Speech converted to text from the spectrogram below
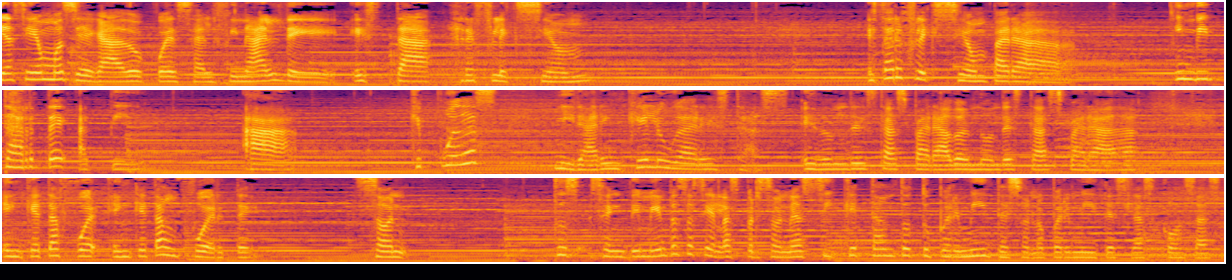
Y así hemos llegado pues al final de esta reflexión. Esta reflexión para invitarte a ti a que puedas mirar en qué lugar estás, en dónde estás parado, en dónde estás parada, en qué, en qué tan fuerte son tus sentimientos hacia las personas y qué tanto tú permites o no permites las cosas,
